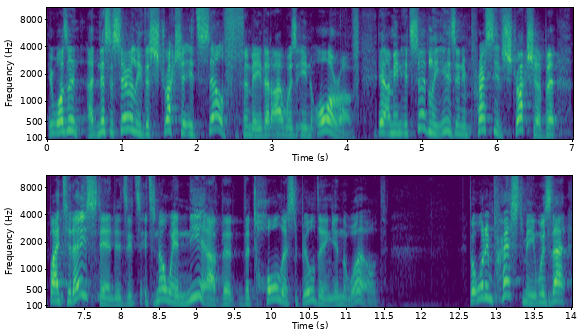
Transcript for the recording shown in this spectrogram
It wasn't uh, necessarily the structure itself for me that I was in awe of. I mean, it certainly is an impressive structure, but by today's standards, it's, it's nowhere near the, the tallest building in the world. But what impressed me was that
